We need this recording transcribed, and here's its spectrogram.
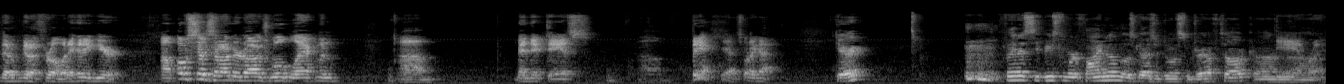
that I'm gonna throw. And I hit a year. Um, upsets and underdogs. Will Blackman, um, and Nick Diaz. Um, but yeah, yeah, that's what I got. Gary, Fantasy Beast and where to find them. Those guys are doing some draft talk on Damn uh, right.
